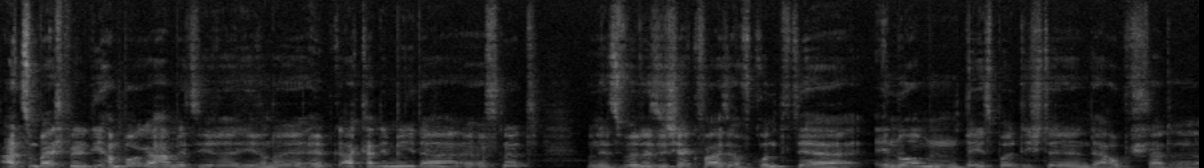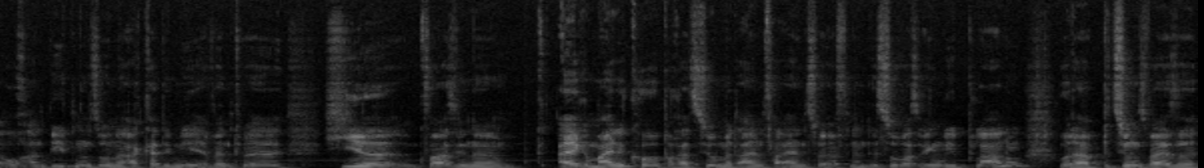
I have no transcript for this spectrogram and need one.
hat zum Beispiel die Hamburger haben jetzt ihre, ihre neue Elbakademie da eröffnet und jetzt würde sich ja quasi aufgrund der enormen Baseballdichte in der Hauptstadt äh, auch anbieten, so eine Akademie eventuell hier quasi eine allgemeine Kooperation mit allen Vereinen zu öffnen. Ist sowas irgendwie Planung oder beziehungsweise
